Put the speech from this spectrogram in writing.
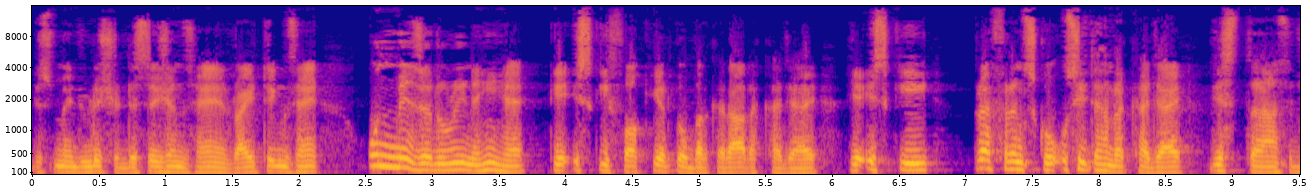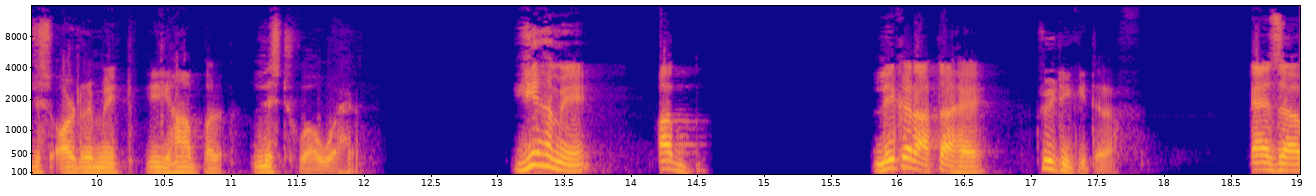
جس میں جوڈیشل ڈیسیزنز ہیں رائٹنگز ہیں ان میں ضروری نہیں ہے کہ اس کی فوقیت کو برقرار رکھا جائے یا اس کی پریفرنس کو اسی طرح رکھا جائے جس طرح سے جس آرڈر میں یہ یہاں پر لسٹ ہوا ہوا ہے یہ ہمیں اب لے کر آتا ہے ٹریٹی کی طرف ایز اے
